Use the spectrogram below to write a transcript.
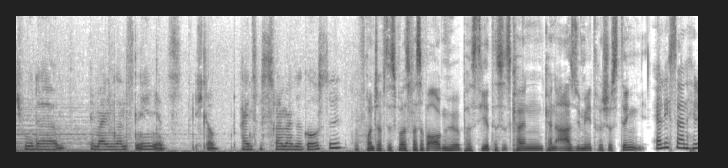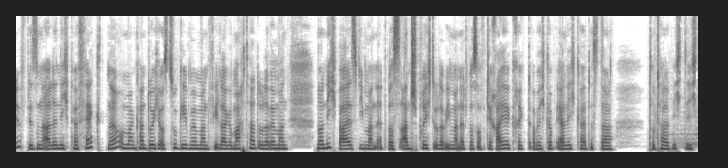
ich wurde in meinem ganzen Leben jetzt, ich glaube, eins bis zweimal geghostet. Freundschaft ist was, was auf Augenhöhe passiert. Das ist kein, kein asymmetrisches Ding. Ehrlich sein hilft. Wir sind alle nicht perfekt, ne? Und man kann durchaus zugeben, wenn man Fehler gemacht hat oder wenn man noch nicht weiß, wie man etwas anspricht oder wie man etwas auf die Reihe kriegt. Aber ich glaube, Ehrlichkeit ist da total wichtig.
